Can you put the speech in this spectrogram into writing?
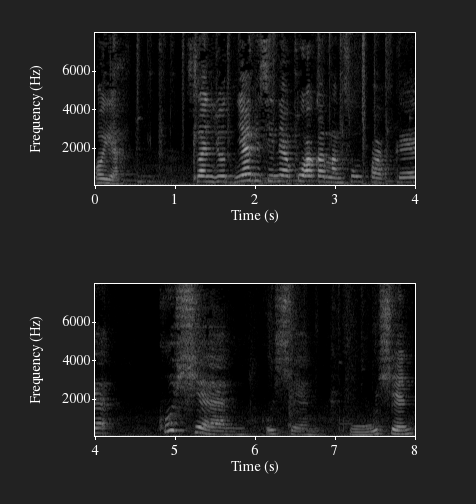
Oh ya selanjutnya di sini aku akan langsung pakai cushion. Cushion. Cushion.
